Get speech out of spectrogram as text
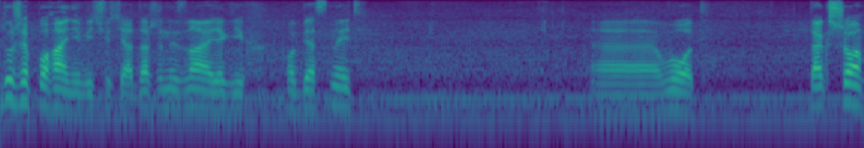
Дуже погані відчуття, навіть не знаю, як їх об'яснити. Е, вот. Так що.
